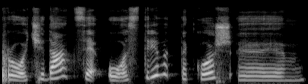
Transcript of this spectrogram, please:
Прочіда це острів, також ем,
